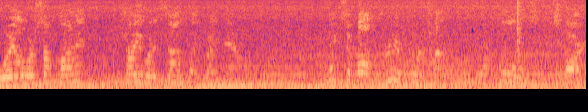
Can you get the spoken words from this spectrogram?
oil or something on it. I'll show you what it sounds like right now. It takes about three or four, four pulls to start.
